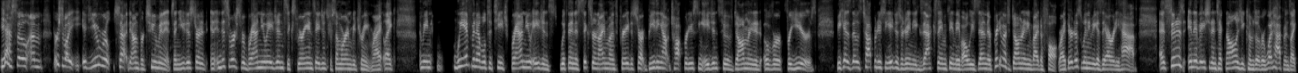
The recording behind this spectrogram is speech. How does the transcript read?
Yeah. So, um, first of all, if you re- sat down for two minutes and you just started, and, and, this works for brand new agents, experienced agents, or somewhere in between, right? Like, I mean, we have been able to teach brand new agents within a six or nine month period to start beating out top producing agents who have dominated over for years. Because those top producing agents are doing the exact same thing they've always done. They're pretty much dominating by default right? They're just winning because they already have. As soon as innovation and technology comes over what happens? Like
